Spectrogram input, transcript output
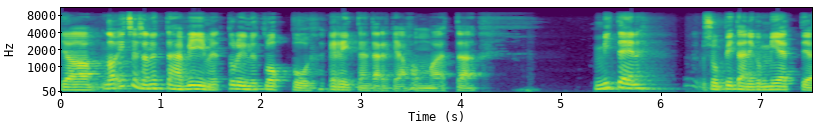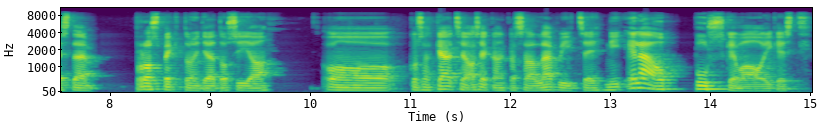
Ja no itse asiassa nyt tähän viime, tuli nyt loppuun erittäin tärkeä homma, että miten sun pitää niin miettiä sitä prospektointia tosiaan, kun sä käyt sen asiakkaan kanssa lävitse, niin elä ole puskeva oikeasti.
